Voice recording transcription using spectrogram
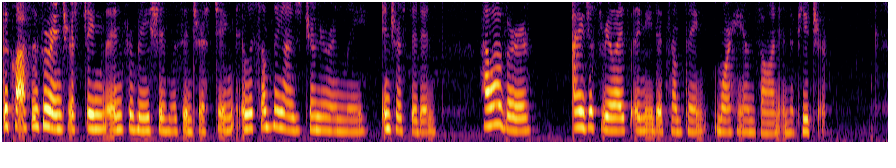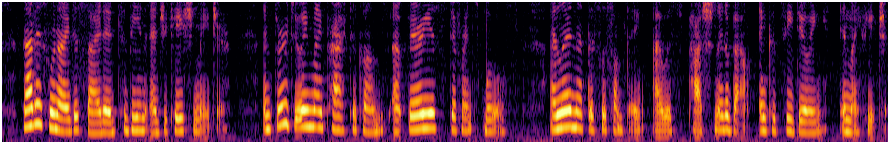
The classes were interesting, the information was interesting. It was something I was genuinely interested in. However, I just realized I needed something more hands on in the future. That is when I decided to be an education major and through doing my practicums at various different schools, I learned that this was something I was passionate about and could see doing in my future.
